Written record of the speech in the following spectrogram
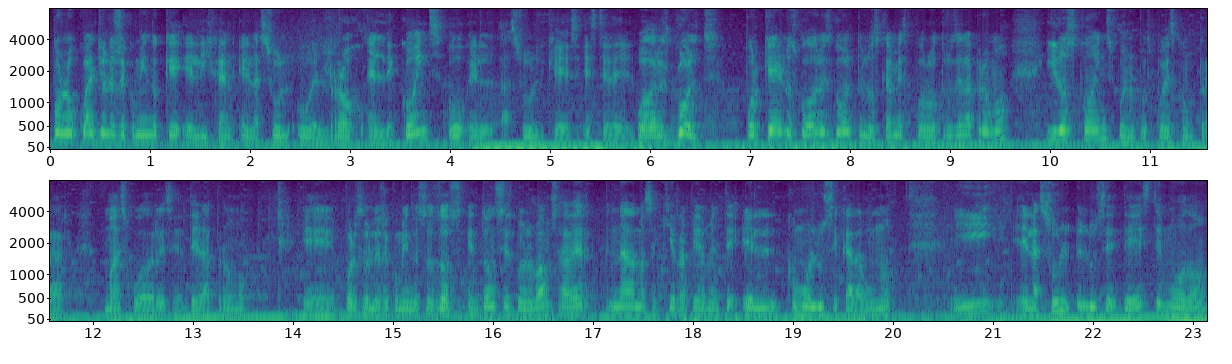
por lo cual yo les recomiendo que elijan el azul o el rojo, el de coins o el azul que es este de jugadores gold porque los jugadores Gold los cambias por otros de la promo. Y los coins, bueno, pues puedes comprar más jugadores de la promo. Eh, por eso les recomiendo esos dos. Entonces, bueno, vamos a ver nada más aquí rápidamente el cómo luce cada uno. Y el azul luce de este modo.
